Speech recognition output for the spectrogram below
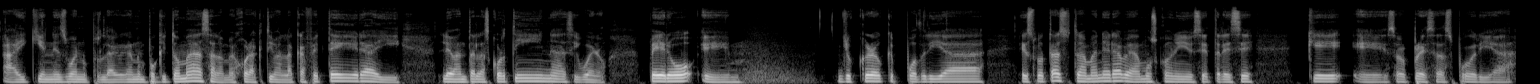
hay quienes, bueno, pues le agregan un poquito más, a lo mejor activan la cafetera y levantan las cortinas y bueno, pero eh, yo creo que podría explotarse de otra manera. Veamos con iOS 13 qué eh, sorpresas podría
